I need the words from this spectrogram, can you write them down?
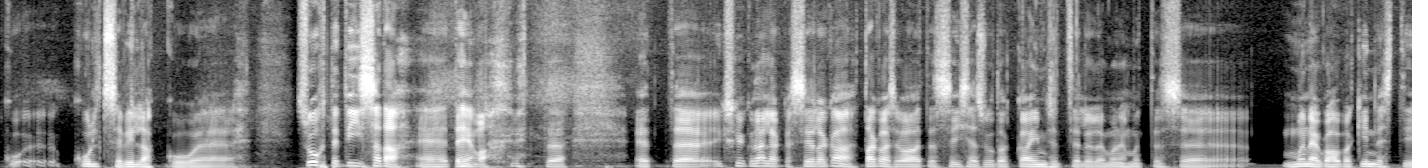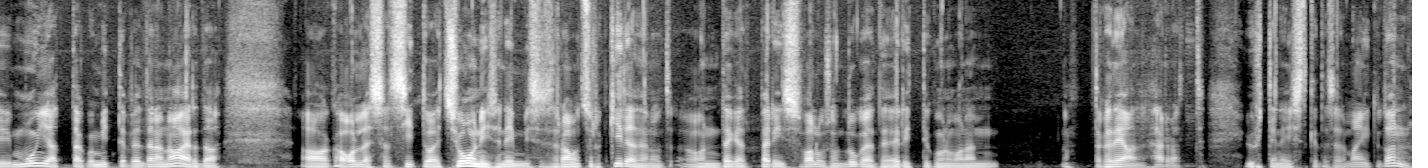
kuldse villaku eh, suhted viissada eh, teema, et et eh, ükskõik kui naljakas see ei ole ka, tagasi vaadates sa ise suudad ka ilmselt selle üle mõnes mõttes mõne koha pealt kindlasti muiata, kui mitte veel täna naerda, aga olles seal situatsioonis ja neid, mis sa selles raamatus oled kirjeldanud, on tegelikult päris valus olnud lugeda. Eriti kuna ma olen noh, väga tean härrat, ühte neist, keda seal mainitud on,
